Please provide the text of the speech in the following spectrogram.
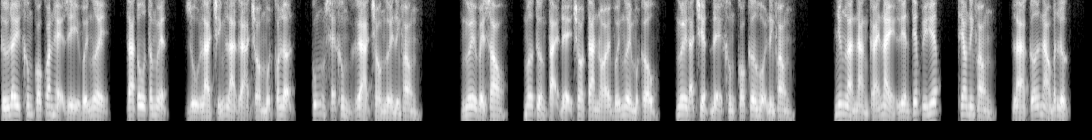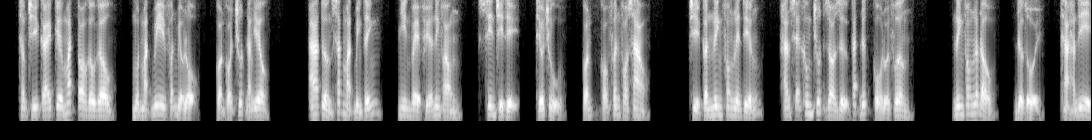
từ đây không có quan hệ gì với ngươi, ta tô tâm nguyện dù là chính là gả cho một con lợn, cũng sẽ không gả cho người ninh phong. Ngươi về sau, mơ tưởng tại để cho ta nói với ngươi một câu, ngươi đã triệt để không có cơ hội ninh phong. Nhưng là nàng cái này liên tiếp uy hiếp, theo ninh phong, là cỡ nào bất lực? Thậm chí cái kia mắt to gâu gâu, một mặt bi vẫn biểu lộ, còn có chút đáng yêu. A tưởng sắc mặt bình tĩnh, nhìn về phía ninh phong, xin chỉ thị, thiếu chủ, còn có phân phó sao? Chỉ cần ninh phong lên tiếng, hắn sẽ không chút do dự cắt đứt cổ đối phương. Ninh phong lắc đầu, được rồi, thả hắn đi.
